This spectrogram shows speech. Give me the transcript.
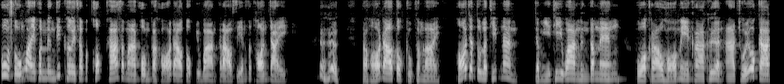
ผู้สูงวัยคนหนึ่งที่เคยสมคบค้าสมาคมกับหอดาวตกอยู่บ้างกล่าวเสียงสะท้อนใจถ้าหอดาวตกถูกทำลาย หอจตุรทิศนั่น จะมีที่ว่างหนึ่งตำแหน่ง พวกเราหอเมคาเคลื่อนอาจฉวยโอกาส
